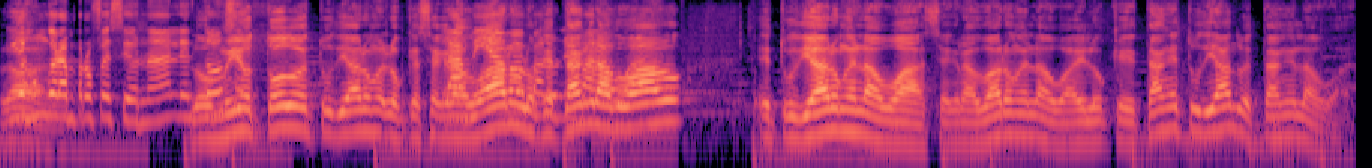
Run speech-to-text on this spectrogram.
Y es un gran profesional. Entonces, los míos todos estudiaron, los que se graduaron, los que están graduados, estudiaron en la UAS, se graduaron en la UAS. Y los que están estudiando están en la UAS.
